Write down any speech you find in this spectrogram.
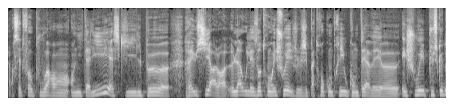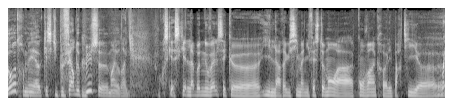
alors cette fois au pouvoir en, en Italie? Est-ce qu'il peut réussir? Alors là où les autres ont échoué, je n'ai pas trop compris où Conte avait euh, échoué plus que d'autres, mais qu'est-ce qu'il peut faire de plus, Mario Draghi? Bon, ce qui est, ce qui est, la bonne nouvelle, c'est qu'il a réussi manifestement à convaincre les partis, euh, oui.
